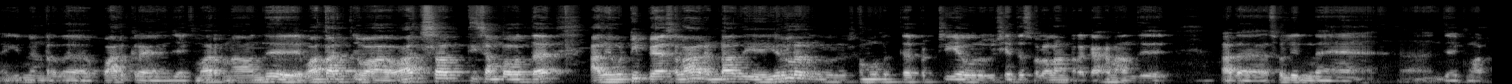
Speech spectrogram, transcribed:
என்னன்றத பார்க்கிறேன் ஜெயக்குமார். நான் வந்து வாத்தாச்சி வா- வாட்சாத்தி சம்பவத்தை அதை ஒட்டி பேசலாம். ரெண்டாவது இருளர் சமூகத்தை பற்றிய ஒரு விஷயத்த சொல்லலான்றதுக்காக நான் வந்து அதை சொல்லியிருந்தேன் ஜெயக்குமார்.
